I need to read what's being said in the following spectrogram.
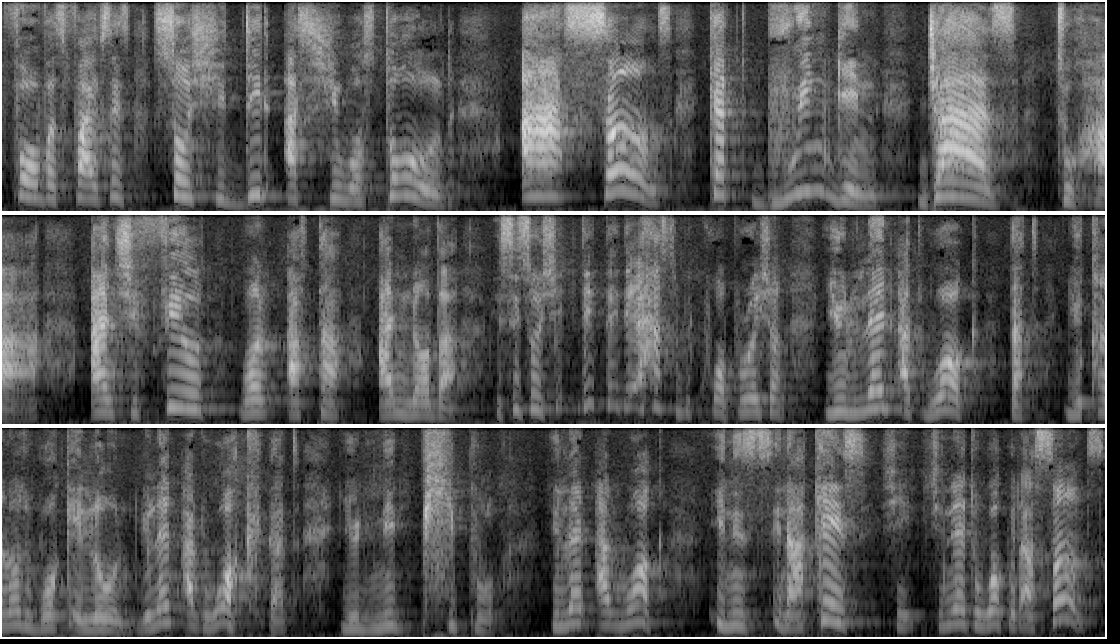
4, verse 5 says, So she did as she was told. Our sons kept bringing jars to her, and she filled one after another. You see, so she, there, has to be cooperation. You learn at work that you cannot work alone. You learn at work that you need people. You learn at work. In, his, in our case, she, she needed to work with her sons.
